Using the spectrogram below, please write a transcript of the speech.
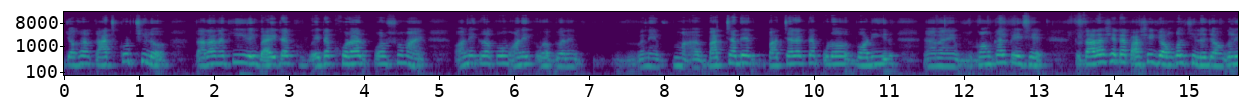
যখন কাজ করছিল, তারা নাকি এই বাড়িটা এটা খোঁড়ার পর সময় অনেক রকম, অনেক মানে মানে বাচ্চাদের, বাচ্চার একটা পুরো বডির মানে কঙ্কাল পেয়েছে। তো তারা সেটা পাশেই জঙ্গল ছিল, জঙ্গলে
